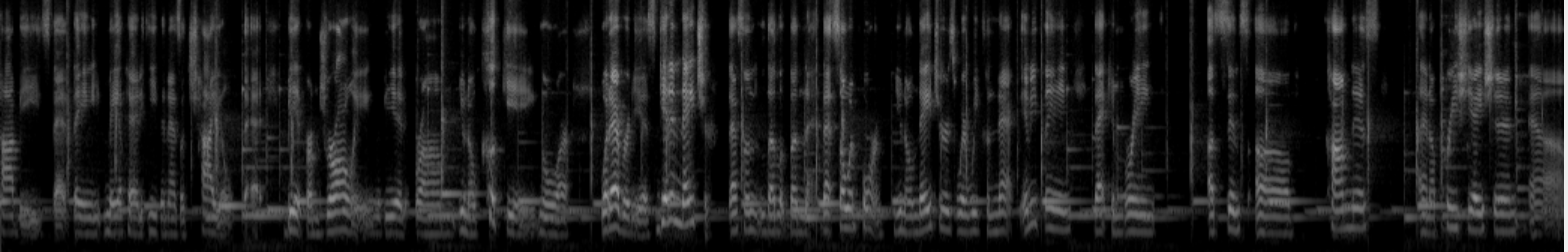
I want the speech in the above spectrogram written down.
hobbies that they may have had even as a child. That be it from drawing, be it from you know cooking or whatever it is. Get in nature that's the, the, that's so important. You know, nature is where we connect. Anything that can bring a sense of calmness and appreciation um,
